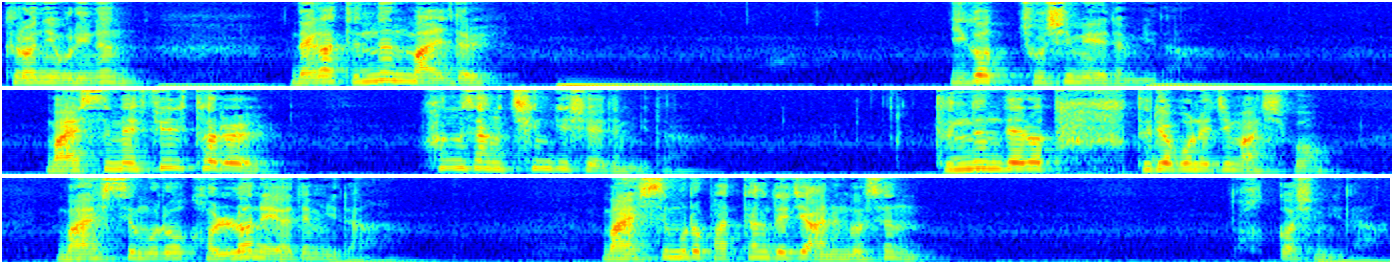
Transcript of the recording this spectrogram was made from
그러니 우리는 내가 듣는 말들, 이것 조심해야 됩니다. 말씀의 필터를 항상 챙기셔야 됩니다. 듣는 대로 다 들여보내지 마시고 말씀으로 걸러내야 됩니다. 말씀으로 바탕되지 않은 것은 헛것입니다.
